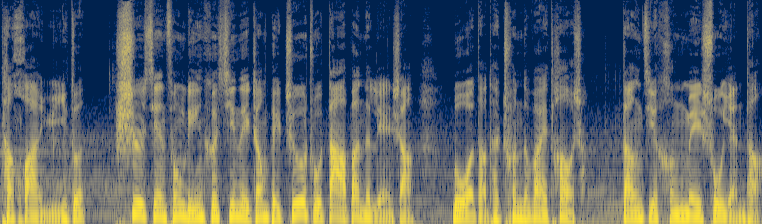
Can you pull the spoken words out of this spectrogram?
他话语一顿，视线从林和熙那张被遮住大半的脸上落到他穿的外套上，当即横眉竖眼道：“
